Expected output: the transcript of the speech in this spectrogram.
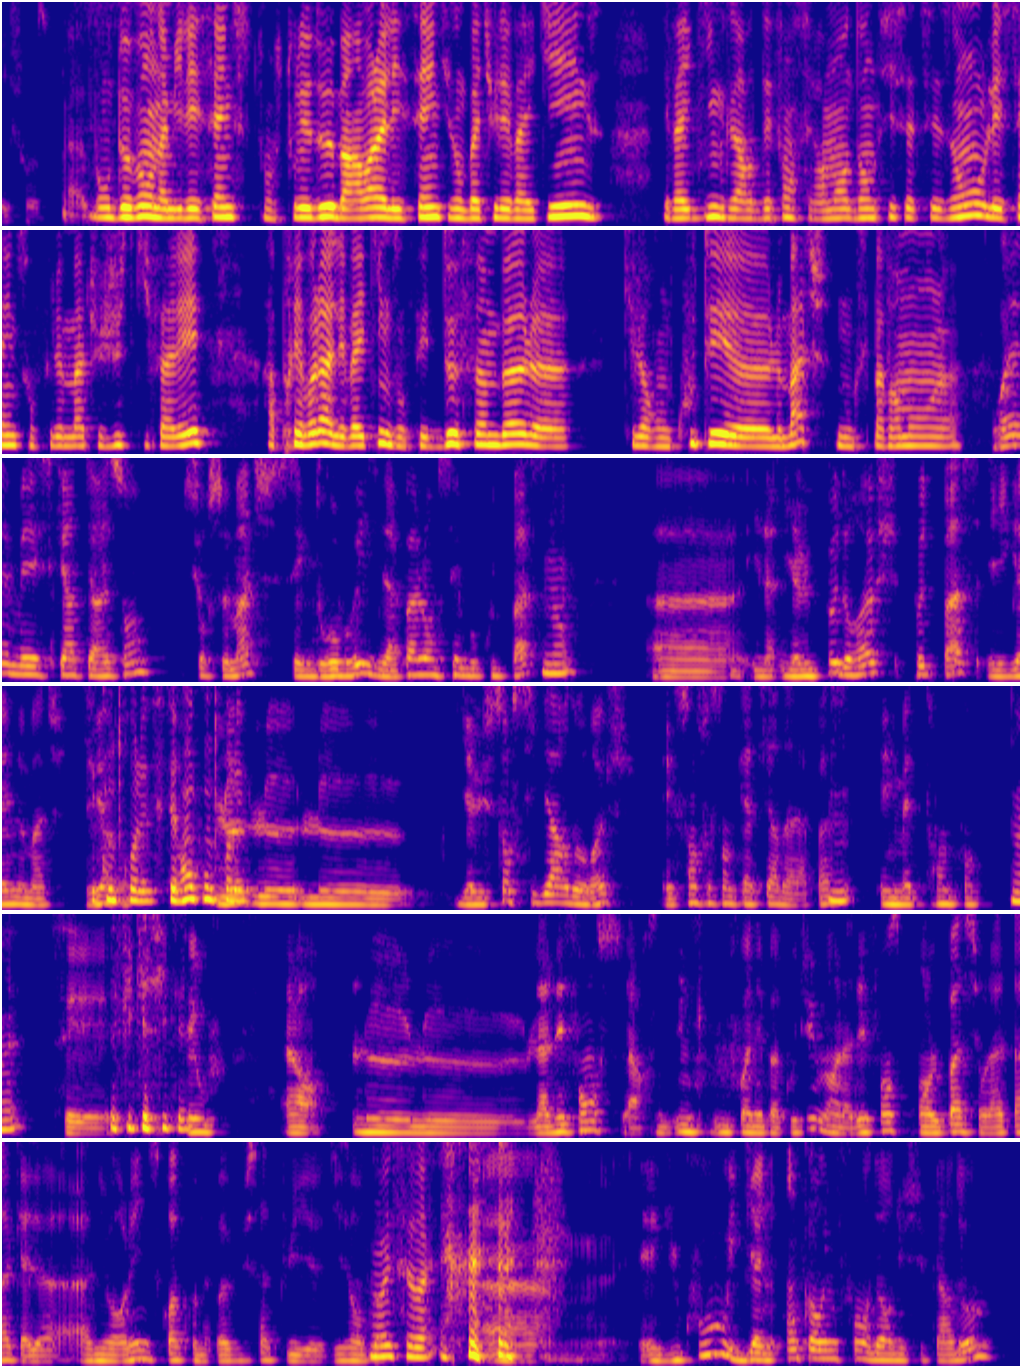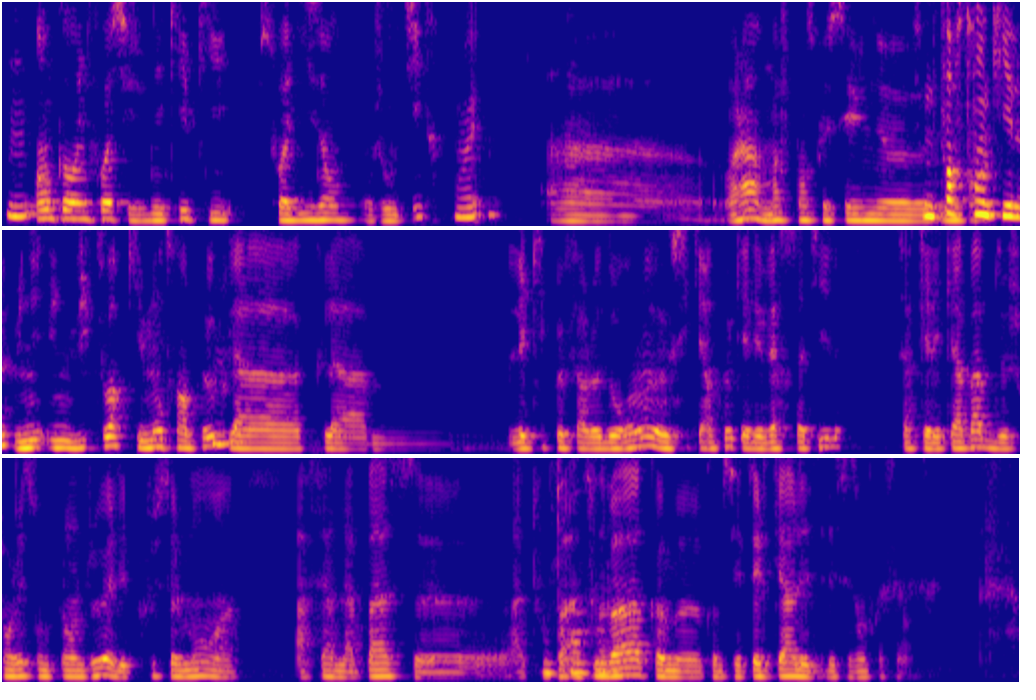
les choses. Bon, devant, on a mis les Saints, tous les deux. Ben voilà, les Saints, ils ont battu les Vikings. Les Vikings, leur défense est vraiment scie cette saison. Les Saints ont fait le match juste qu'il fallait. Après, voilà, les Vikings ont fait deux fumbles euh, qui leur ont coûté euh, le match. Donc, c'est pas vraiment. euh, Ouais, mais ce qui est intéressant sur ce match, c'est que Drew Brees, il n'a pas lancé beaucoup de passes. non, il, a, il y a eu peu de rush, peu de passes et il gagne le match. c'est contrôlé. C'était vraiment contrôlé. Le, le, le- il y a eu 106 yards au rush et 164 yards à la passe Mm. et ils mettent 30 points. Ouais. C'est Efficacité. c'est ouf. Alors, le, le- la défense, alors une, une fois n'est pas coutume, hein, la défense prend le pas sur l'attaque à, à New Orleans. Je crois qu'on n'a pas vu ça depuis euh, 10 ans. quoi. Oui, c'est vrai. Euh, et du coup, ils gagnent encore une fois en dehors du Superdome. Mm. Encore une fois, c'est une équipe qui, soi-disant, joue le titre. Oui. Euh, voilà, moi je pense que c'est une, C'est une force tranquille. une, une victoire qui montre un peu Mm. que la- que la- l'équipe peut faire le dos rond et aussi qu'un peu qu'elle est versatile. C'est-à-dire qu'elle est capable de changer son plan de jeu. Elle est plus seulement euh, à faire de la passe euh, à, tout, va- à tout va, comme euh, comme c'était le cas les, les saisons précédentes.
